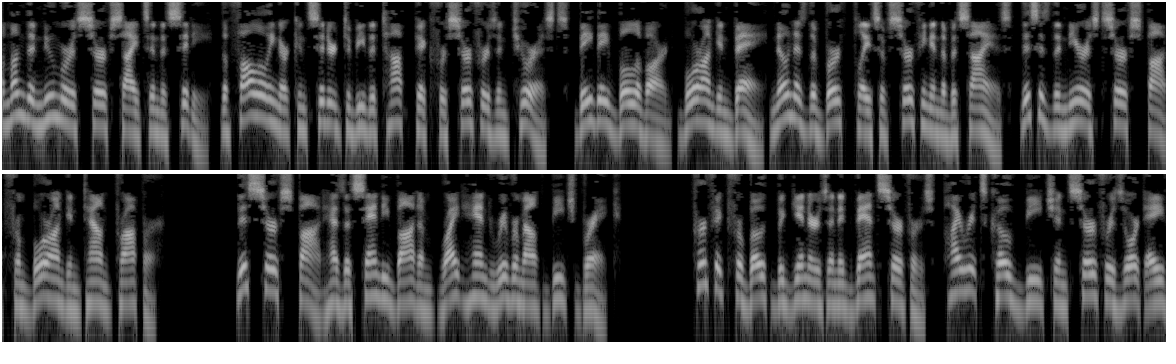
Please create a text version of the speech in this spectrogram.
Among the numerous surf sites in the city, the following are considered to be the top pick for surfers and tourists. Baybay Boulevard, Borongan Bay, known as the birthplace of surfing in the Visayas, this is the nearest surf spot from Borongan town proper. This surf spot has a sandy bottom, right-hand rivermouth beach break. Perfect for both beginners and advanced surfers, Pirates Cove Beach and Surf Resort a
